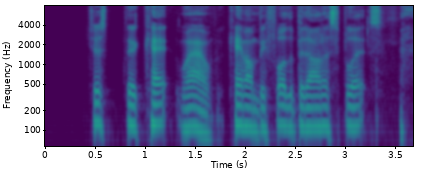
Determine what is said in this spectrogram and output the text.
just the wow came on before the banana splits.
